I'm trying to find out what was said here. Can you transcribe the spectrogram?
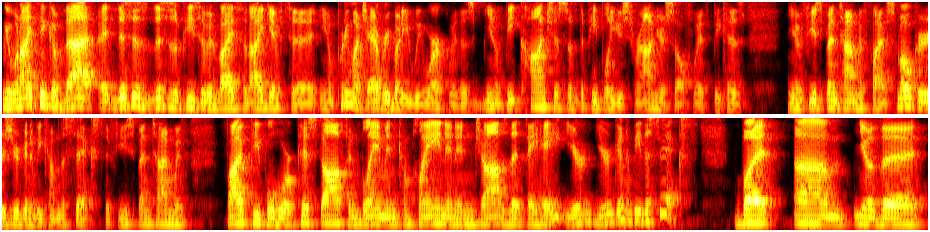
you know, when I think of that, this is this is a piece of advice that I give to you know pretty much everybody we work with is you know be conscious of the people you surround yourself with because you know if you spend time with five smokers, you're going to become the sixth. If you spend time with five people who are pissed off and blame and complain and in jobs that they hate, you're you're going to be the sixth. But um, you know the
